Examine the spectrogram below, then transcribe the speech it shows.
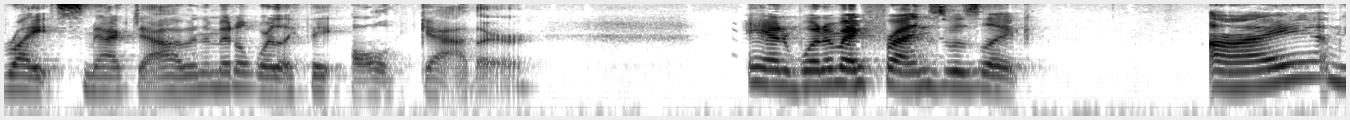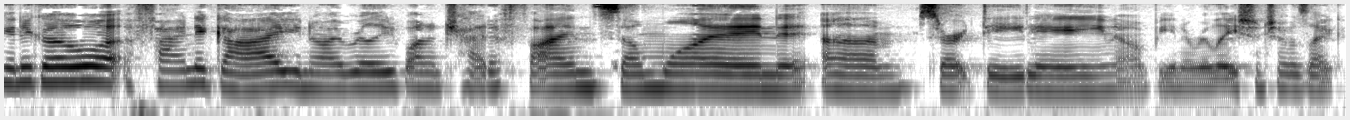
right smack dab in the middle, where like they all gather. And one of my friends was like, I am gonna go find a guy. You know, I really want to try to find someone, um, start dating. You know, be in a relationship. I was like,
